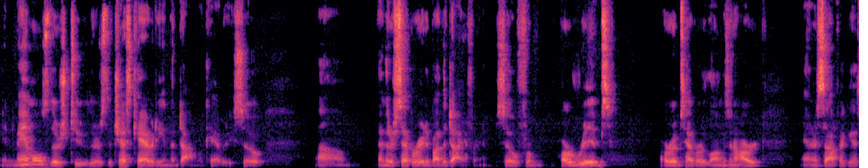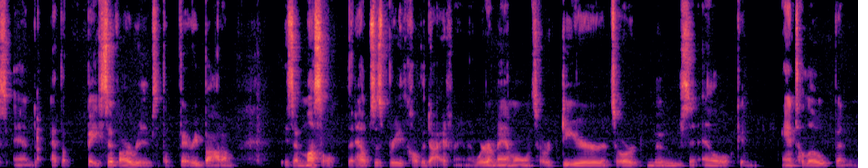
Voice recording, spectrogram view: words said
in mammals, there's two. There's the chest cavity and the abdominal cavity. So, um, and they're separated by the diaphragm. So from our ribs, our ribs have our lungs and heart and esophagus, and at the base of our ribs, at the very bottom, is a muscle that helps us breathe called the diaphragm. And we're a mammal, and so are deer, and so are moose, and elk, and antelope, and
